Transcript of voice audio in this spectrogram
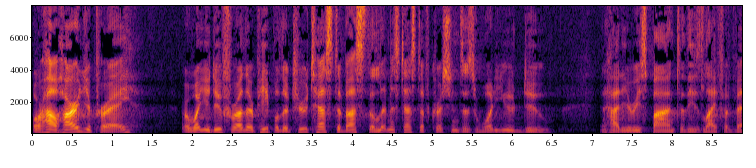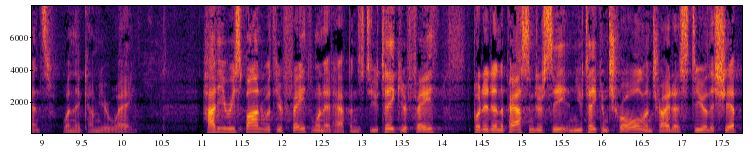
or how hard you pray or what you do for other people. The true test of us, the litmus test of Christians, is what do you do and how do you respond to these life events when they come your way? How do you respond with your faith when it happens? Do you take your faith, put it in the passenger seat, and you take control and try to steer the ship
